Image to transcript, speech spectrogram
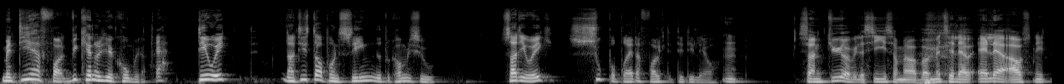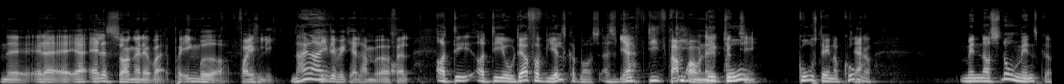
Men de her folk, vi kender de her komikere. Ja. Det er jo ikke, når de står på en scene nede på Comedy Zoo, så er det jo ikke super bredt af folk, det de laver. Mm. Sådan dyr, vil jeg sige, som var med til at lave alle afsnittene, eller ja, alle sæsonerne, var på ingen måde folkelige. Nej, Det nej. er det, vi kalder ham i hvert fald. Og det, og det er jo derfor, vi elsker dem også. Altså, Ja, de, de, fremragende, de, de er gode, dygtige. gode stand-up komikere. Ja. Men når sådan nogle mennesker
